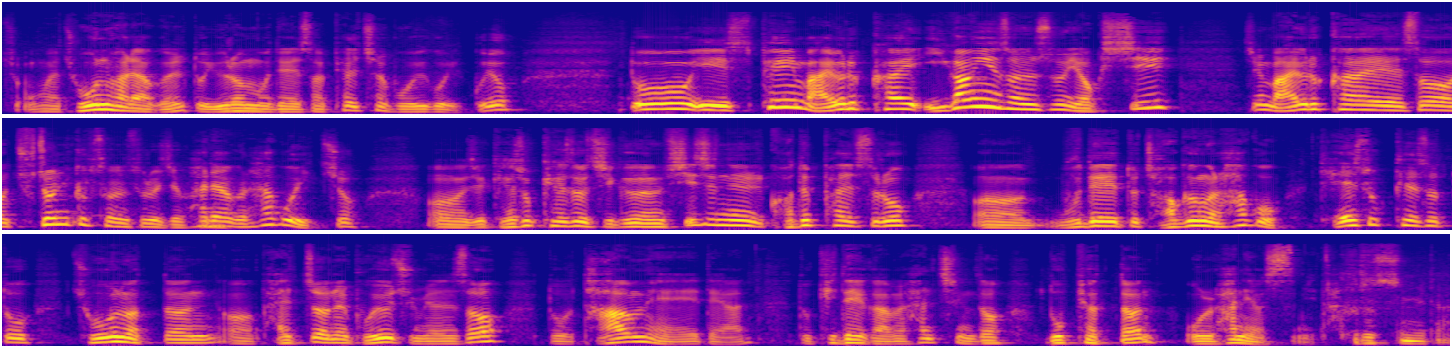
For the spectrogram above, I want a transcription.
정말 좋은 활약을 또 유럽 무대에서 펼쳐 보이고 있고요. 또 이 스페인 마요르카의 이강인 선수 역시 지금 마요르카에서 주전급 선수로 이제 활약을 하고 있죠. 어, 이제 계속해서 지금 시즌을 거듭할수록 어, 무대에 또 적응을 하고 계속해서 또 좋은 어떤 어, 발전을 보여주면서 또 다음 해에 대한 또 기대감을 한층 더 높였던 올 한 해였습니다. 그렇습니다.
